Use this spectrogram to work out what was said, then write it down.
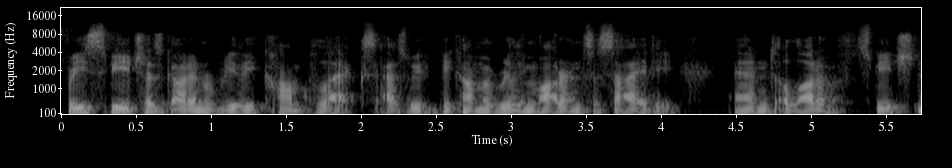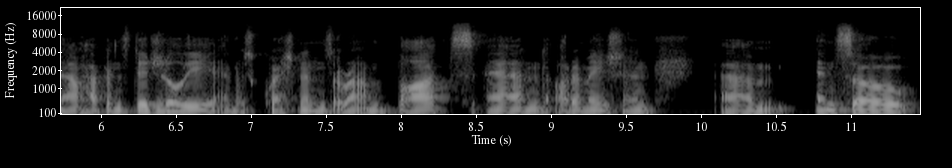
free speech has gotten really complex as we've become a really modern society. And a lot of speech now happens digitally, and there's questions around bots and automation. Um, and so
